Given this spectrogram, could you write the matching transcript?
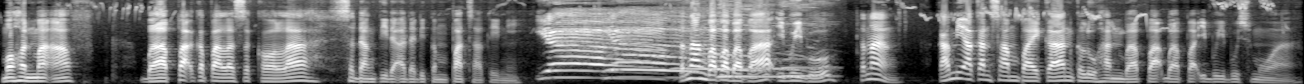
mohon maaf, bapak kepala sekolah sedang tidak ada di tempat saat ini. Ya, Tenang, bapak-bapak, ibu-ibu, tenang. Kami akan sampaikan keluhan bapak-bapak, ibu-ibu semua.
